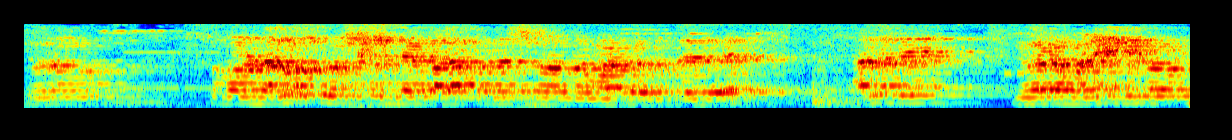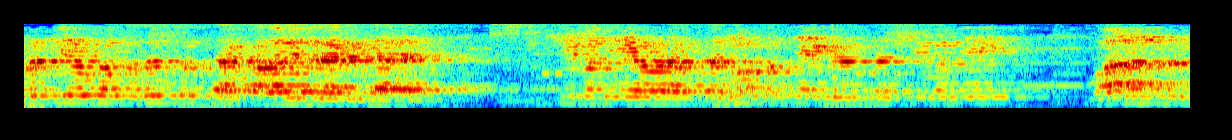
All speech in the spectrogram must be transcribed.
ಇವರು ಸುಮಾರು ನಲವತ್ತು ವರ್ಷಗಳಿಂದ ಕಲಾ ಪ್ರದರ್ಶನವನ್ನು ಇದ್ದಾರೆ. ಅಲ್ಲದೆ ಇವರ ಮನೆಯಲ್ಲಿರುವ ಪ್ರತಿಯೊಬ್ಬ ಸದಸ್ಯರು ಸಹ ಕಲಾವಿದರಾಗಿದ್ದಾರೆ. ಶ್ರೀಮತಿ ಅವರ ಧರ್ಮಪತ್ನಿಯಾಗಿರುವಂತಹ ಶ್ರೀಮತಿ ಬಾಲಂದೂರು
